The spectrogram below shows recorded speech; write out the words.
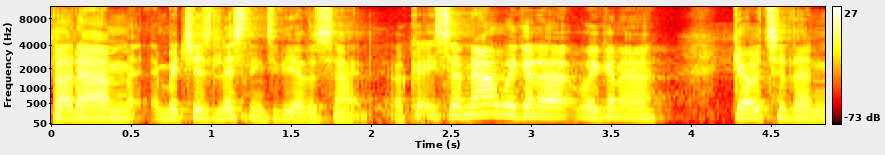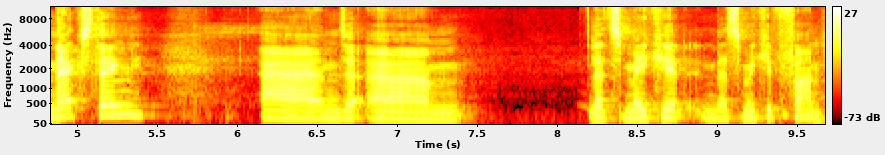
but um, which is listening to the other side. Okay, so now we're gonna we're gonna go to the next thing, and um, let's make it let's make it fun.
